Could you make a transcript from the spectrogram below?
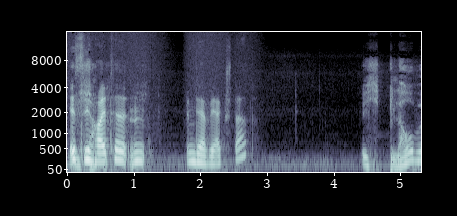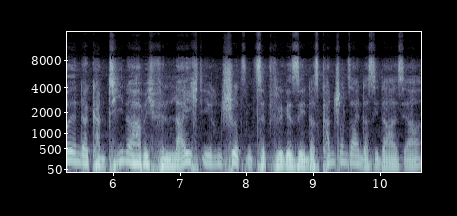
Ist ich sie heute in, in der Werkstatt? Ich glaube, in der Kantine habe ich vielleicht ihren Schürzenzipfel gesehen. Das kann schon sein, dass sie da ist, ja.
